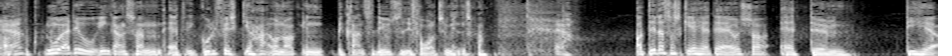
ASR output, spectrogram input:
Ja. Og nu er det jo engang sådan, at guldfisk, de har jo nok en begrænset levetid i forhold til mennesker. Ja. Og det, der så sker her, det er jo så, at øh, de her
